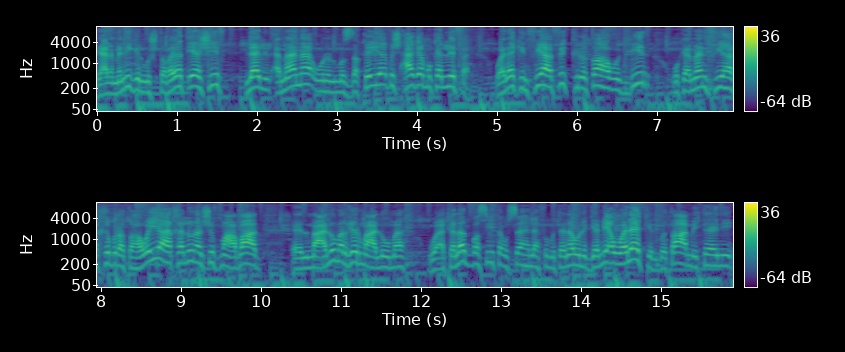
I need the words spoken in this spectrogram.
يعني لما نيجي المشتريات إيه يا شيف؟ لا للأمانة وللمصداقية مش حاجة مكلفة ولكن فيها فكر طهوي كبير وكمان فيها خبرة طهوية. خلونا نشوف مع بعض المعلومة الغير معلومة وأكلات بسيطة وسهلة في متناول الجميع ولكن بطعم تاني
